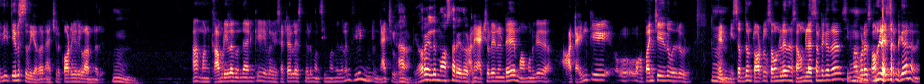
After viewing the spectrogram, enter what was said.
ఇది తెలుస్తుంది కదా న్యాచురల్ కోటగిరి ఇలా అన్నది. మన కామెడీలాగా ఉంది ఆయనకి ఇలా సెటైర్లు వేస్తున్నాడు మన సినిమా మీద ఫీలింగ్ ఉంటుంది న్యాచురల్ ఎవరో వెళ్ళి మోస్తారు ఏదో. కానీ యాక్చువల్ ఏంటంటే మామూలుగా ఆ టైంకి ఒక పంచి ఏదో వదిలేడు ఉమ్, ఏంటి నిశ్శబ్దం టోటల్ సౌండ్ లేదు సౌండ్ లెస్ అంట కదా సినిమా Hmm. కూడా సౌండ్ లెస్ అంట కదా అని.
